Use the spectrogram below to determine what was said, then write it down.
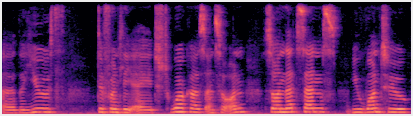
uh, the youth, differently aged workers, and so on. So, in that sense, you want to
